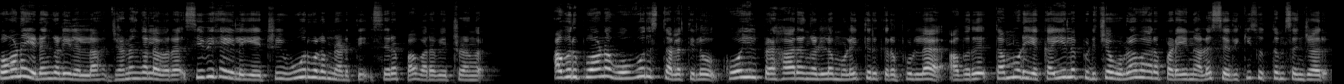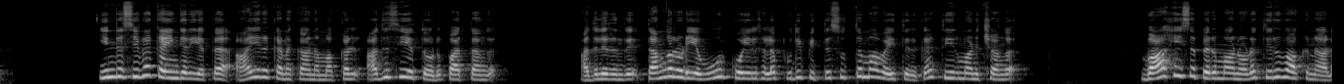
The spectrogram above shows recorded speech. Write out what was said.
போன இடங்களிலெல்லாம் ஜனங்கள் அவரை சிவிகையில் ஏற்றி ஊர்வலம் நடத்தி சிறப்பாக வரவேற்றாங்க. அவர் போன ஒவ்வொரு ஸ்தலத்திலும் கோயில் பிரகாரங்களில் முளைத்திருக்கிற புல்ல அவர் தம்முடைய கையில் பிடிச்ச உழவார படையினால் செதுக்கி சுத்தம் செஞ்சார். இந்த சிவ கைங்கரியத்தை ஆயிரக்கணக்கான மக்கள் அதிசயத்தோடு பார்த்தாங்க. அதிலிருந்து தங்களுடைய ஊர் கோயில்களை புதுப்பித்து சுத்தமாக வைத்திருக்க தீர்மானிச்சாங்க. வாகீச பெருமானோட திருவாக்குனால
